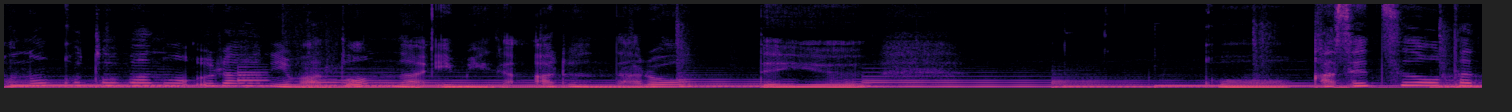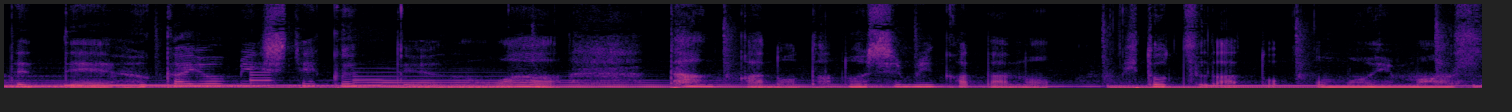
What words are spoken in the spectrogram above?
この言葉の裏にはどんな意味があるんだろうっていうこう仮説を立てて深読みしていくっていうのは短歌の楽しみ方の一つだと思います。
